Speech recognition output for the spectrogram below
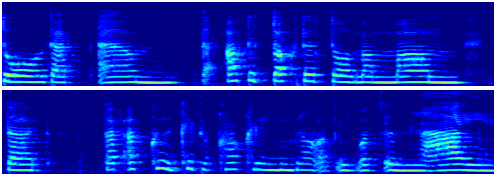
told that um, the other doctor told my mom that that I could get a cochlear implant. It was a lie.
